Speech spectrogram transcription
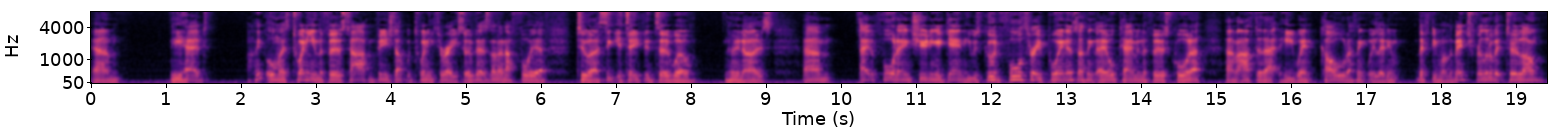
Um, he had, I think, almost 20 in the first half and finished up with 23. So if that's not enough for you to uh, sink your teeth into, well, who knows? Um, 8 of 14 shooting again. He was good. Four three pointers. I think they all came in the first quarter. Um, after that, he went cold. I think we let him left him on the bench for a little bit too long.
